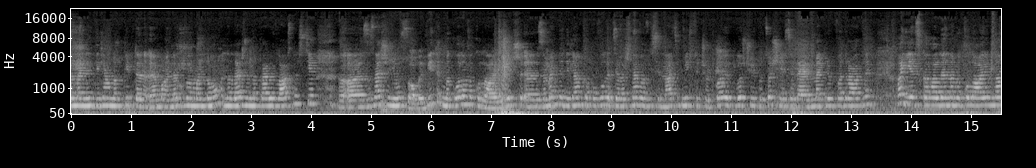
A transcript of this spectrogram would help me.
земельних ділянок під е, ма- нерухомим майном належним на праві власності е, зазначені особи. Вітик Микола Миколаєвич, земельна ділянка по вулиці Вишнева, 18, місті Чорткові, площею 569 метрів квадратних. Гаєцька Галина Миколаївна,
